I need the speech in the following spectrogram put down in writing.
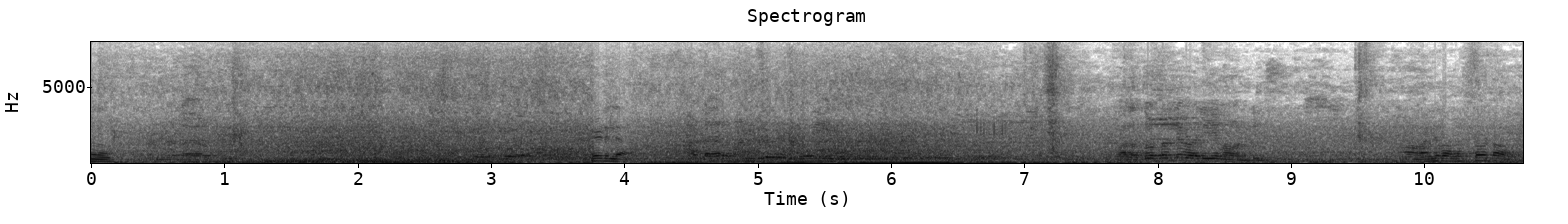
ആ കേട്ടില്ല. ആ ടയർ വലത്തോട്ടല്ലേ വലിക്കണോ വണ്ടി? ആ വണ്ടി വലത്തോട്ടാവും.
